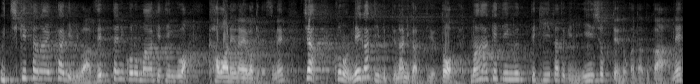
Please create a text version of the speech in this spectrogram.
打ち消さない限りは絶対にこのマーケティングは変われないわけですね。じゃあこのネガティブって何かっていうとマーケティングって聞いた時に飲食店の方とかね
